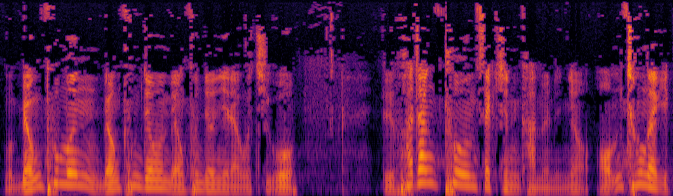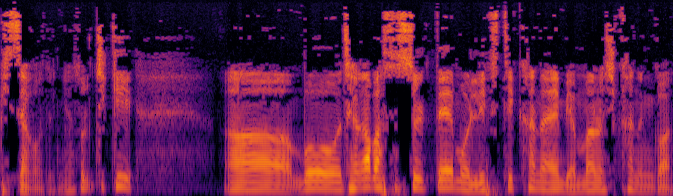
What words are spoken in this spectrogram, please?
뭐 명품은 명품점은 명품점이라고 치고 그 화장품 섹션 가면은요 엄청나게 비싸거든요. 솔직히 어, 뭐 제가 봤었을 때 뭐 립스틱 하나에 몇만 원씩 하는 것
